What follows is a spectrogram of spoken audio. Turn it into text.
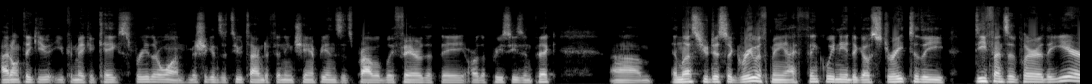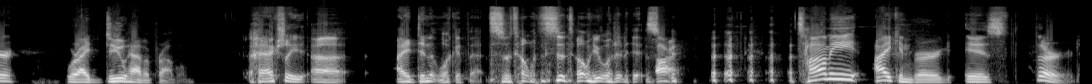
I don't think you you can make a case for either one. Michigan's a two time defending champions. It's probably fair that they are the preseason pick. Um, unless you disagree with me, I think we need to go straight to the defensive player of the year, where I do have a problem. I actually, uh, I didn't look at that. So tell, so tell me what it is. All right. Tommy Eichenberg is third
